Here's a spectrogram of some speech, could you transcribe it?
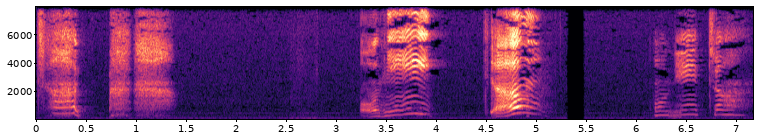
ちゃん？お兄ちゃん。お兄ちゃん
